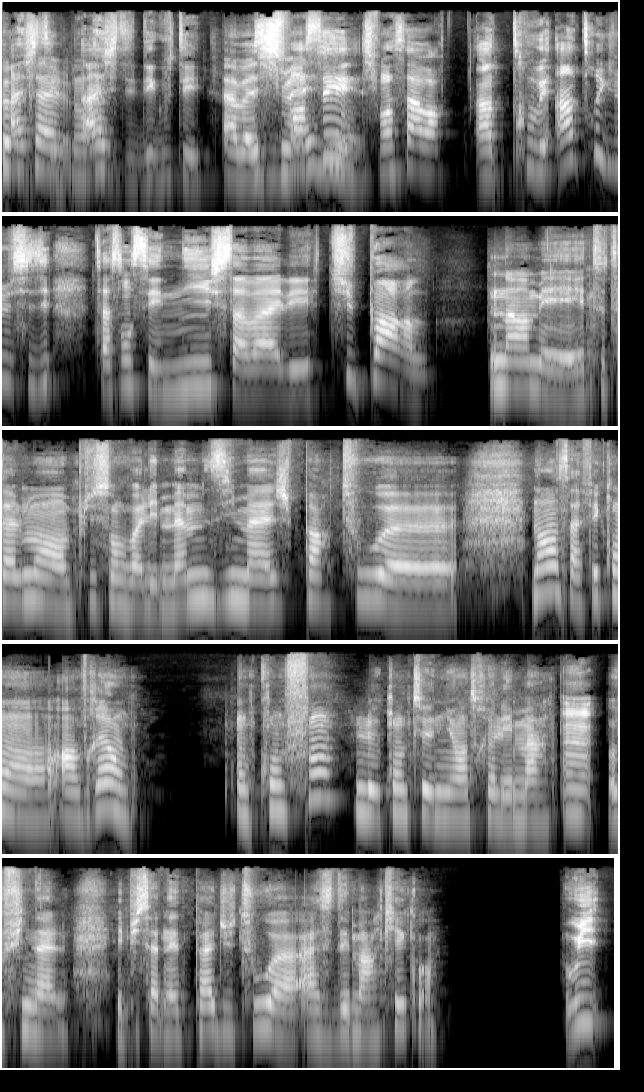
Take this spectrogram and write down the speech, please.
Ah, j'étais ah, dégoûtée. Ah bah, je pensais, je pensais avoir trouvé un truc, je me suis dit, de toute façon, c'est niche, ça va aller. Tu parles. Non, mais totalement. En plus, on voit les mêmes images partout. Euh. Non, ça fait qu'en vrai, on, on, confond le contenu entre les marques mm. au final. Et puis, ça n'aide pas du tout à, à se démarquer, quoi. Oui,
